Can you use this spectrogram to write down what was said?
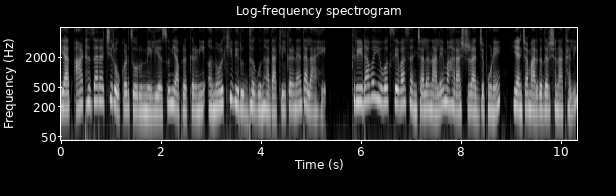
यात आठ हजाराची रोकड चोरून नेली असून या प्रकरणी अनोळखी विरुद्ध गुन्हा दाखल करण्यात आला आहे. क्रीडा व युवक सेवा संचालनालय महाराष्ट्र राज्य पुणे यांच्या मार्गदर्शनाखाली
